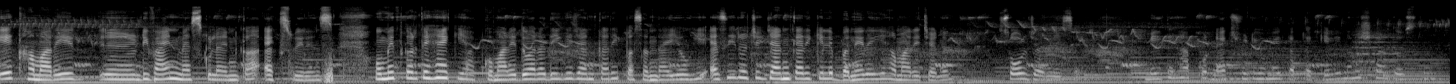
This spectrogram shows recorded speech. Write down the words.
एक हमारे डिवाइन मेस्कुलाइन का एक्सपीरियंस उम्मीद करते हैं कि आपको हमारे द्वारा दी गई जानकारी पसंद आई होगी। ऐसी रोचक जानकारी के लिए बने रहिए हमारे चैनल सोल जर्नी से। मिलते हैं आपको नेक्स्ट वीडियो में। तब तक के लिए नमस्कार दोस्तों।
